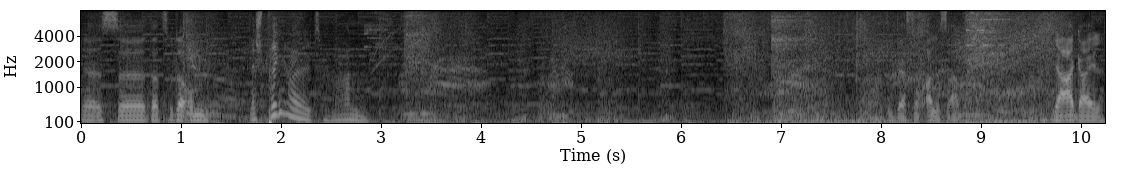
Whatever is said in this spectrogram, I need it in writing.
Der ist äh, dazu da, um... Ja, spring halt, Mann. Oh, du wärst doch alles ab. Ja, geil.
